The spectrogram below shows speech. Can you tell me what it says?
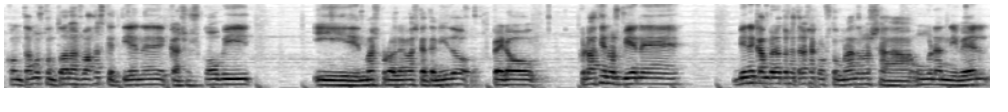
contamos con todas las bajas que tiene, casos COVID y más problemas que ha tenido, pero Croacia nos viene, viene campeonatos atrás acostumbrándonos a un gran nivel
